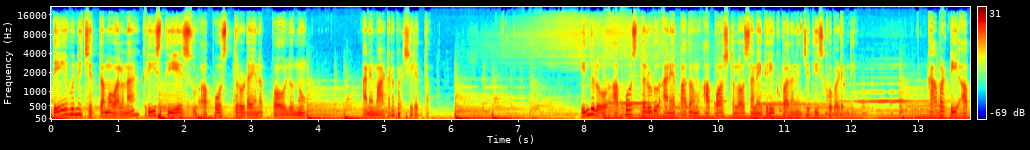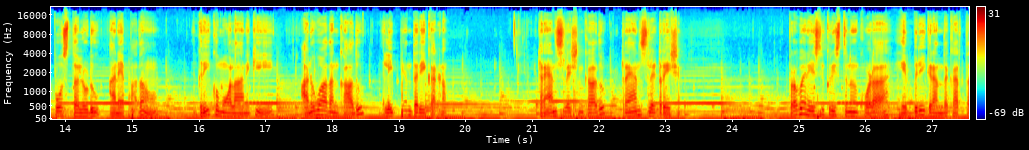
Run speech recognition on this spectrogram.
దేవుని చిత్తము వలన క్రీస్తుయేసు అపోస్తలుడైన పౌలును అనే మాటను పరిశీలిద్దాం. ఇందులో అపోస్తలుడు అనే పదం అపోస్టలోస్ అనే గ్రీకు పదం నుంచి తీసుకోబడింది. కాబట్టి అపోస్తలుడు అనే పదం గ్రీకు మూలానికి అనువాదం కాదు లిప్యంతరీకరణం. ట్రాన్స్లేషన్ కాదు ట్రాన్స్లిటరేషన్. ప్రభు యేసుక్రీస్తును కూడా హెబ్రీ గ్రంథకర్త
